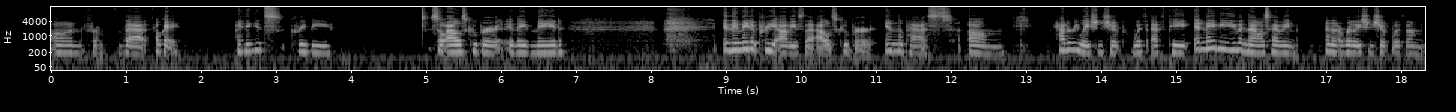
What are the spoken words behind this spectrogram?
on from that. Okay, I think it's creepy. So Alice Cooper, they've made they made it pretty obvious that Alice Cooper in the past um, had a relationship with FP, and maybe even now is having a relationship with them.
